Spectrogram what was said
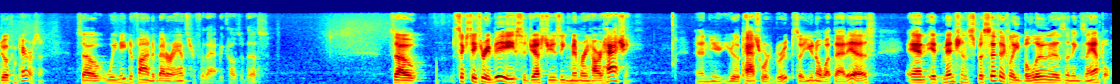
do a comparison. So we need to find a better answer for that because of this. So 63B suggests using memory hard hashing. And you, are the password group, so you know what that is. And it mentions specifically Balloon as an example.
